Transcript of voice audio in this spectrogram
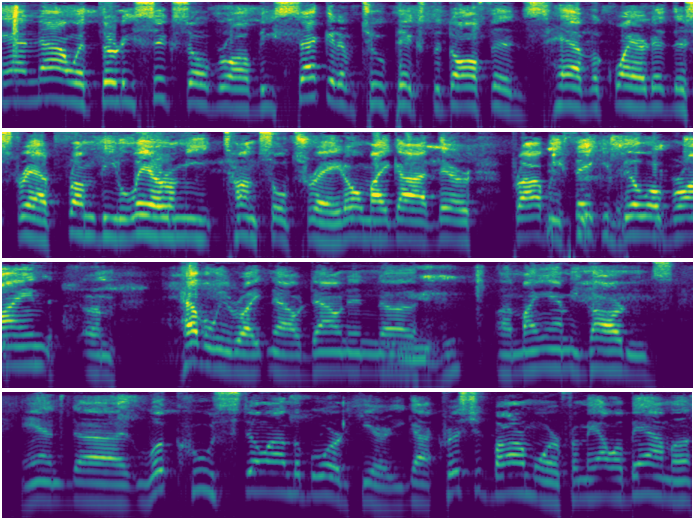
And now at 36 overall, the second of two picks the Dolphins have acquired at this draft from the Laremy Tunsil trade. Oh my God, they're probably thanking Bill O'Brien um, heavily right now down in uh, mm-hmm. uh, Miami Gardens. And uh, look who's still on the board here. You got Christian Barmore from Alabama,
